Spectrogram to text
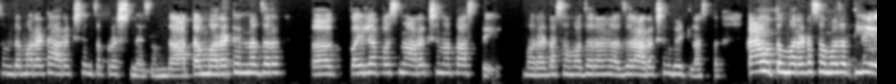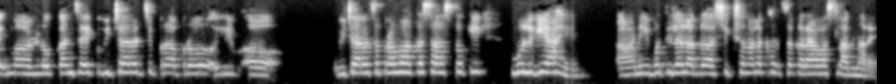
समजा मराठा आरक्षणचा प्रश्न आहे. समजा आता मराठ्यांना जर पहिल्यापासून आरक्षणात असते मराठा समाजाला जर आरक्षण भेटलं असतं काय होतं? मराठा समाजातले लोकांचा एक विचाराची प्र, प्र, विचाराचा प्रवाह कसा असतो की मुलगी आहे आणि मग तिला लग, शिक्षणाला खर्च करावाच लागणार आहे.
